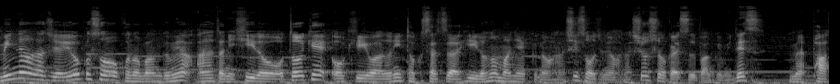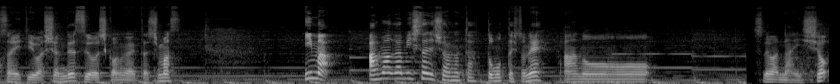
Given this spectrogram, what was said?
みんなのラジオへようこそ。この番組はあなたにヒーローをお届け。をキーワードに特撮やヒーローのマニアックなお話掃除のお話を紹介する番組です。パーソナリティはしゅんです。よろしくお願いいたします。今甘噛みしたでしょあなた。と思った人ね。あのー、それは内緒。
